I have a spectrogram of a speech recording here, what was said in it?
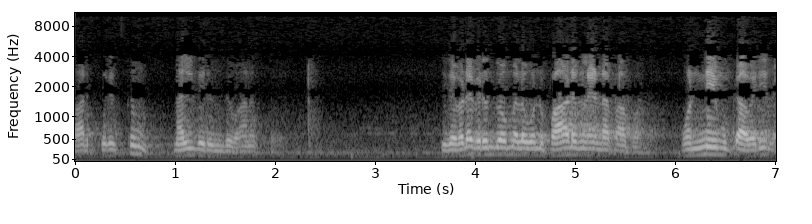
பார்த்திருக்கும் நல்விருந்து வானத்தவர். இதை விட விருந்தோம்பல ஒண்ணு பாடுங்களேன் பார்ப்போம் ஒன்னே முக்கா வரியில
